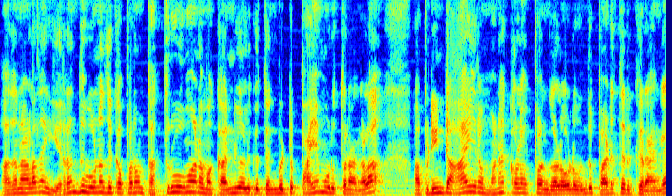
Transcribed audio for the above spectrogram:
அதனால தான் இறந்து போனதுக்கப்புறம் தத்ரூபமாக நம்ம கண்களுக்கு தென்பட்டு பயமுறுத்துறாங்களா? அப்படின்ட்டு ஆயிரம் மனக்குழப்பங்களோடு வந்து படுத்திருக்கிறாங்க.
